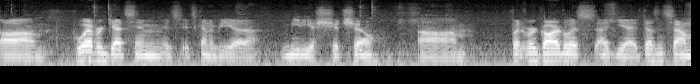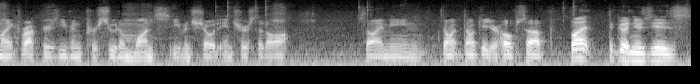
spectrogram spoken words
um, whoever gets him, is, it's going to be a media shit show. Um, but regardless, uh, yeah, it doesn't sound like Rutgers even pursued him once, even showed interest at all. So I mean, don't don't get your hopes up. But the good news is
